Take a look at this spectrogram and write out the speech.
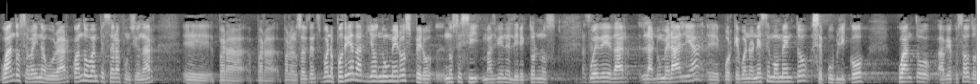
cuándo se va a inaugurar, cuándo va a empezar a funcionar para, para, para, los habitantes. Bueno, podría dar yo números, pero no sé si más bien el director nos puede dar la numeralia, porque bueno, en ese momento se publicó cuánto había costado,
